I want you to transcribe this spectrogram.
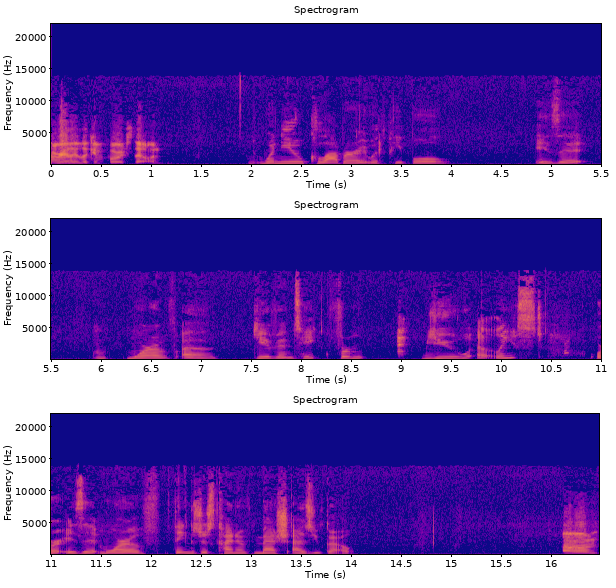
I'm really looking forward to that one. When you collaborate with people, is it more of a give and take from you, at least? Or is it more of things just kind of mesh as you go? Um,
